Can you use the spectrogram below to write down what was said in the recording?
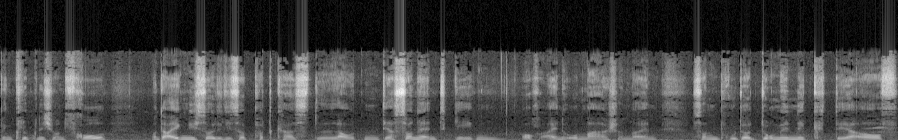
bin glücklich und froh. Und eigentlich sollte dieser Podcast lauten, der Sonne entgegen, auch eine Hommage an meinen Sonnenbruder Dominik, der auf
